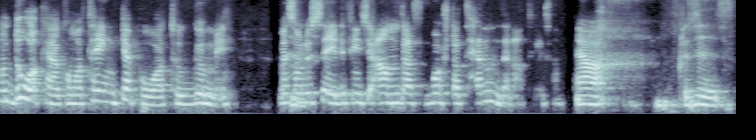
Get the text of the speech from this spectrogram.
Och då kan jag komma att tänka på tuggummi. Men som du säger, det finns ju andra, borsta tänderna till exempel. Ja, precis.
